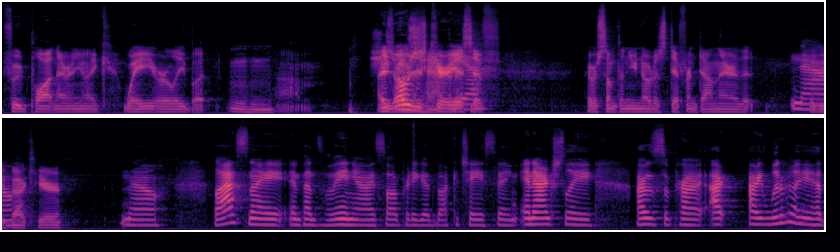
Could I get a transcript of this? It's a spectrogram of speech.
food plot and everything like way early. But um, I, was, I was just happy. curious Yeah. if there was something you noticed different down there that No. would be back here. No. Last night in Pennsylvania, I saw a pretty good bucket chasing. And actually, I was surprised. I, I literally had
